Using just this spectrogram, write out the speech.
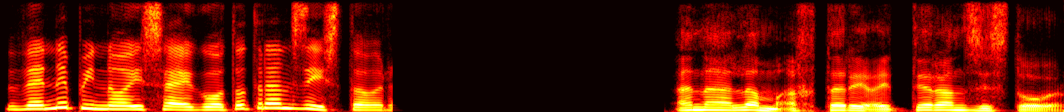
Δεν επινόησα εγώ το τρανζίστορ. أنا لم أخترع الترانزستور.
